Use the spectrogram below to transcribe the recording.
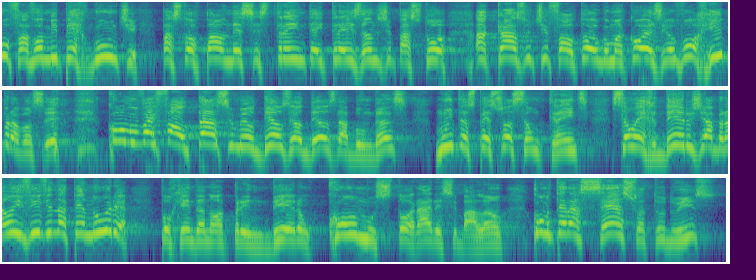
Por favor, me pergunte, Pastor Paulo, nesses 33 anos de pastor, acaso te faltou alguma coisa? Eu vou rir para você. Como vai faltar se o meu Deus é o Deus da abundância? Muitas pessoas são crentes, são herdeiros de Abraão e vivem na penúria, porque ainda não aprenderam como estourar esse balão, como ter acesso a tudo isso.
